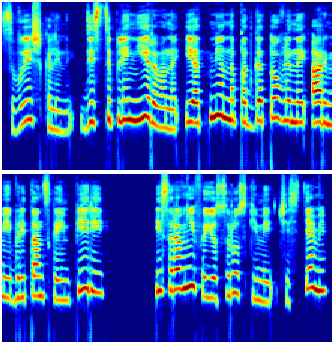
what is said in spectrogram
с вышкаленной, дисциплинированной и отменно подготовленной армией Британской империи и сравнив ее с русскими частями,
